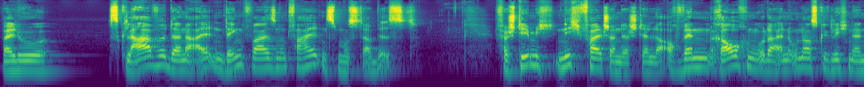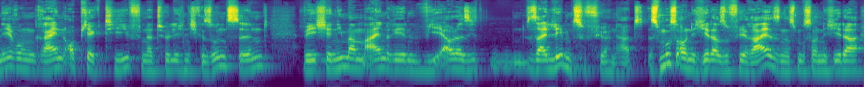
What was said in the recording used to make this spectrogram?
weil du Sklave deiner alten Denkweisen und Verhaltensmuster bist. Verstehe mich nicht falsch an der Stelle. Auch wenn Rauchen oder eine unausgeglichene Ernährung rein objektiv natürlich nicht gesund sind, will ich hier niemandem einreden, wie er oder sie sein Leben zu führen hat. Es muss auch nicht jeder so viel reisen, es muss auch nicht jeder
